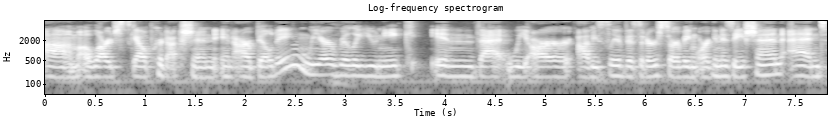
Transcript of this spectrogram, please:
um, a large scale production in our building. We are really unique in that we are obviously a visitor serving organization. And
